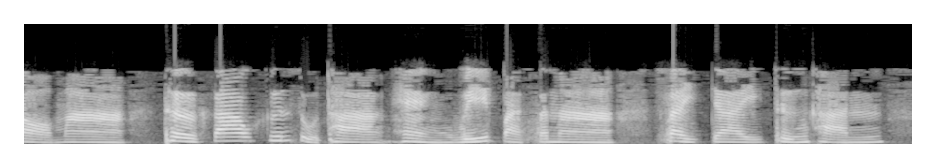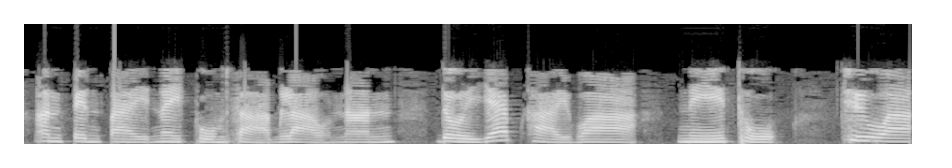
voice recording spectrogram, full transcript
ต่อมา เธอก้าวขึ้นสู่ทางแห่งวิปัสสนา ใส่ใจถึงขัน อันเป็นไปในภูมิสามเหล่านั้น โดยแยบคายว่า นี้ทุกชื่อว่า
